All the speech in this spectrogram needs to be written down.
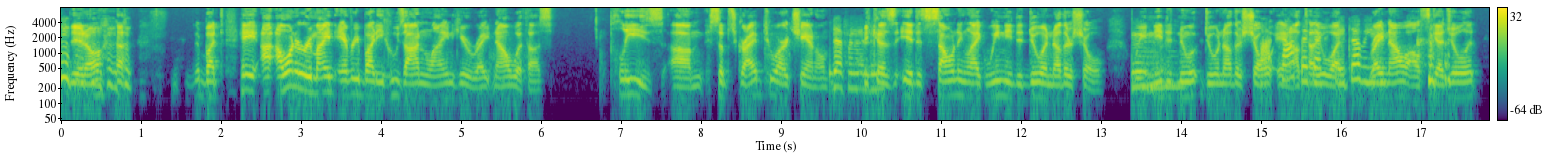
you know? but hey, I, I want to remind everybody who's online here right now with us. Please um, subscribe to our channel Definitely. because it is sounding like we need to do another show. We need to do, do another show, Hot and I'll tell you what. XJW. Right now, I'll schedule it.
